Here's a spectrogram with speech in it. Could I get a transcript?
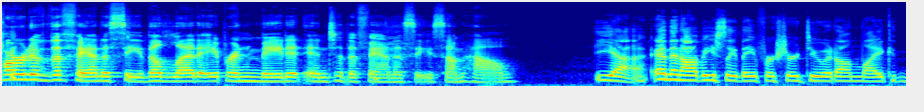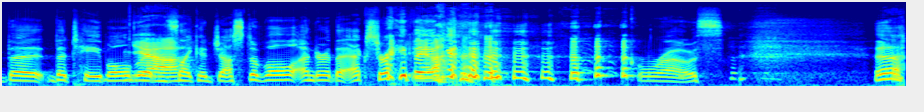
part of the fantasy. The lead apron made it into the fantasy somehow. Yeah, and then obviously they for sure do it on like the the table that's Yeah. like adjustable under the X-ray thing. Gross. Ugh.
